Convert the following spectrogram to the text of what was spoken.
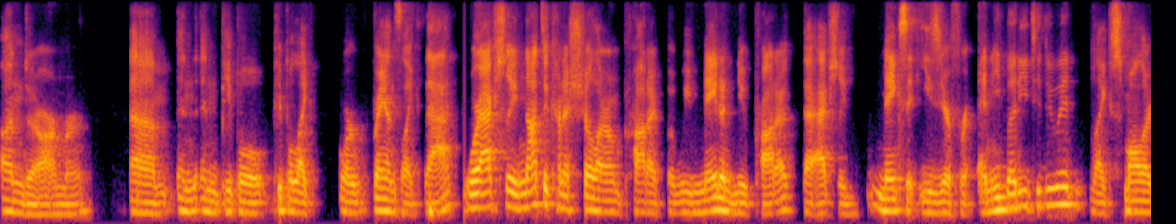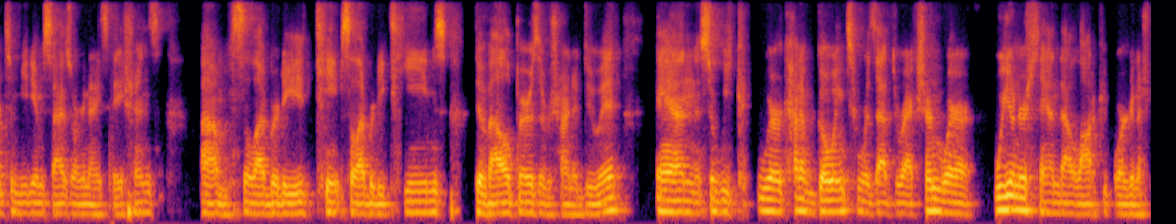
Under Armour. Um, and, and people people like or brands like that. We're actually not to kind of show our own product, but we made a new product that actually makes it easier for anybody to do it, like smaller to medium sized organizations, um, celebrity team, celebrity teams, developers that are trying to do it. And so we we're kind of going towards that direction where we understand that a lot of people are going to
